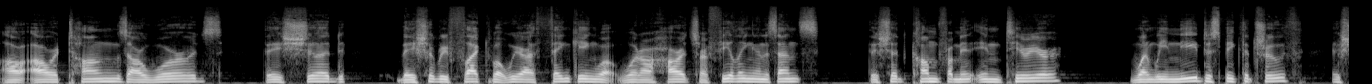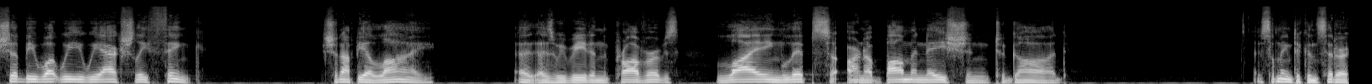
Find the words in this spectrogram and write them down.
our, our tongues, our words, they should they should reflect what we are thinking, what, what our hearts are feeling in a sense. They should come from an interior. When we need to speak the truth, it should be what we, we actually think. It should not be a lie. As, as we read in the Proverbs, lying lips are an abomination to God something to consider.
